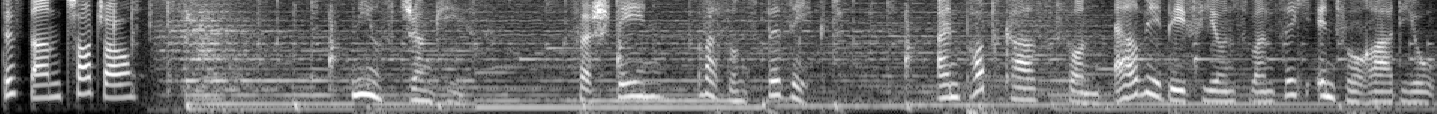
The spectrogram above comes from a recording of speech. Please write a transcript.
Bis dann. Ciao, ciao. News Junkies. Verstehen, was uns bewegt. Ein Podcast von RBB24 Inforadio.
